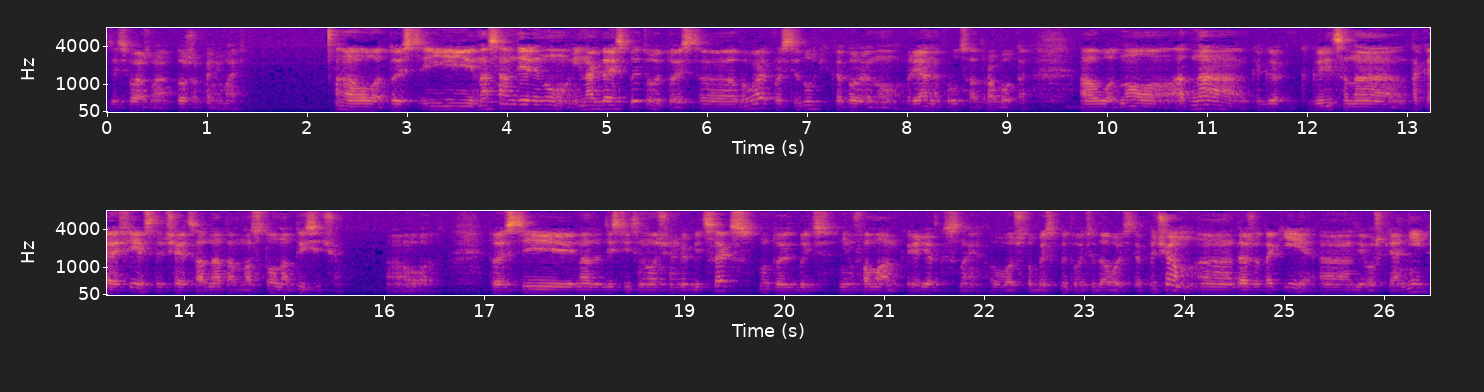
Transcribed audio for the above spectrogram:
здесь важно тоже понимать. А, вот, то есть, и на самом деле, ну, иногда испытывают, то есть, э, бывают проститутки, которые, ну, реально прутся от работы. А, вот, но одна, как, как говорится, на, такая фея встречается одна там на сто, на тысячу. А, вот. То есть и надо действительно очень любить секс, ну то есть быть нимфоманкой редкостной, вот, чтобы испытывать удовольствие. Причем э, даже такие э, девушки, они,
